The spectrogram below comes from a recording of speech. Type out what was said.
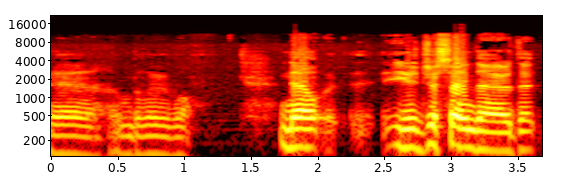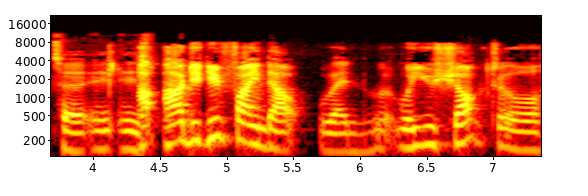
Yeah, unbelievable. Now, you're just saying there that it is. How, how, did you find out? When were you shocked or?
